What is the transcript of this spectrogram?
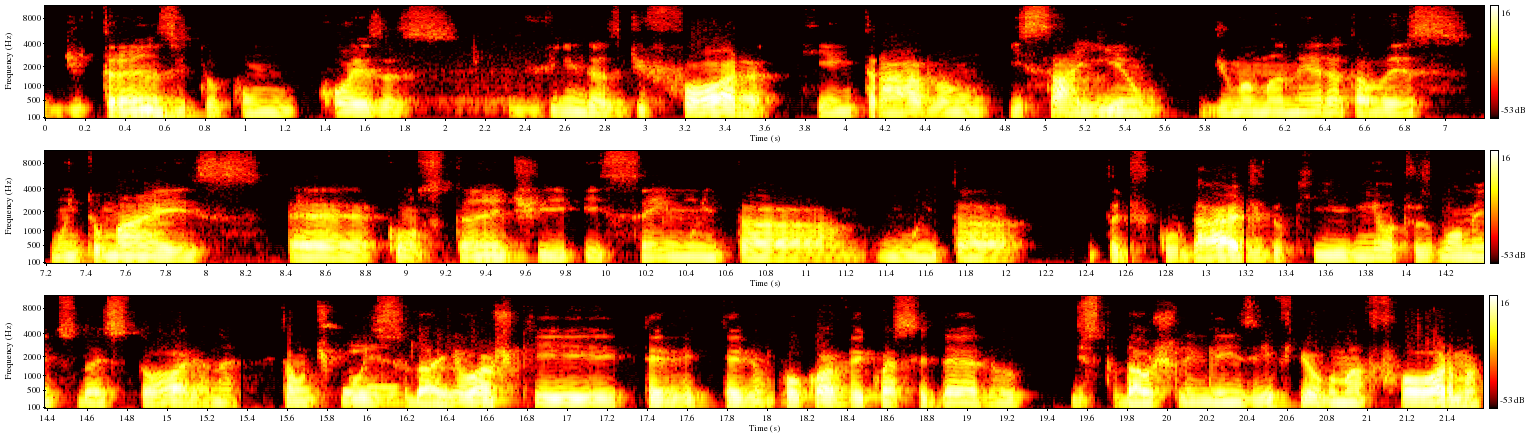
de trânsito com coisas vindas de fora que entravam e saíam de uma maneira talvez muito mais é, constante e sem muita muita muita dificuldade do que em outros momentos da história, né? Então, tipo, Sim. isso daí eu acho que teve, teve um pouco a ver com essa ideia do, de estudar o Schlingenzif de alguma forma.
